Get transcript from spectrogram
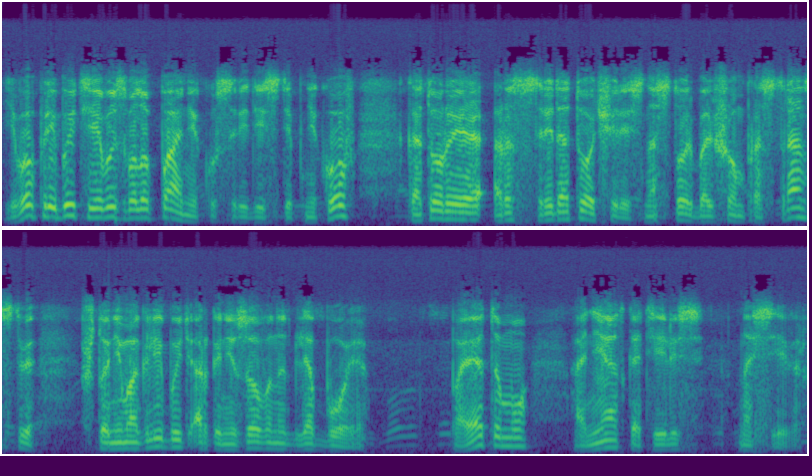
Его прибытие вызвало панику среди степняков, которые рассредоточились на столь большом пространстве, что не могли быть организованы для боя. Поэтому они откатились на север.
